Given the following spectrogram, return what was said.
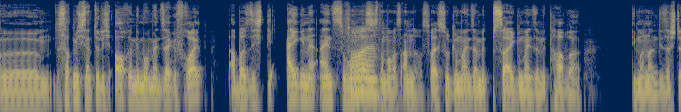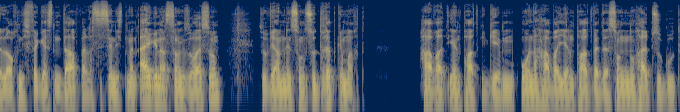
Ähm, das hat mich natürlich auch in dem Moment sehr gefreut, aber sich die eigene Eins zu holen, Voll. das ist nochmal was anderes, weißt du? Gemeinsam mit Psy, gemeinsam mit Hava, die man an dieser Stelle auch nicht vergessen darf, weil das ist ja nicht mein eigener Song, so weißt du? So, wir haben den Song zu dritt gemacht. Hat ihren Part gegeben. Ohne Hava ihren Part wäre der Song nur halb so gut.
